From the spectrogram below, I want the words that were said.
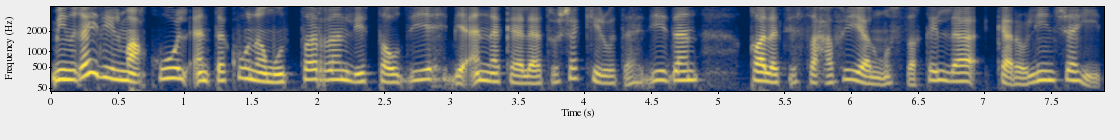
من غير المعقول أن تكون مضطرا للتوضيح بأنك لا تشكل تهديدا قالت الصحفية المستقلة كارولين شهيد.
